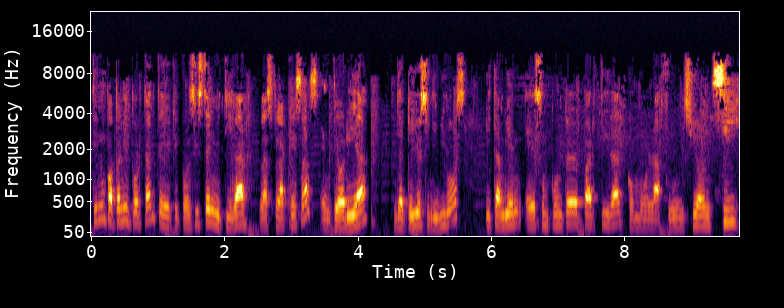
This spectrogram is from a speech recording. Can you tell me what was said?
tiene un papel importante que consiste en mitigar las flaquezas, en teoría, de aquellos individuos y también es un punto de partida como la función sí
